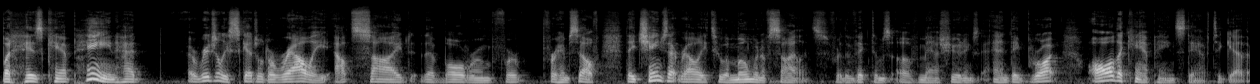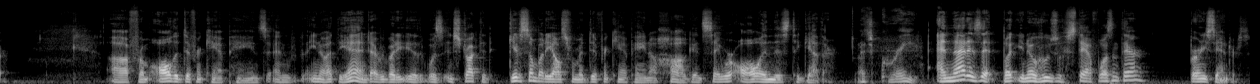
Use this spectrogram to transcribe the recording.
But his campaign had originally scheduled a rally outside the ballroom for, for himself. They changed that rally to a moment of silence for the victims of mass shootings, and they brought all the campaign staff together. Uh, from all the different campaigns, and you know, at the end, everybody was instructed give somebody else from a different campaign a hug and say we're all in this together. That's great, and that is it. But you know whose staff wasn't there? Bernie Sanders.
